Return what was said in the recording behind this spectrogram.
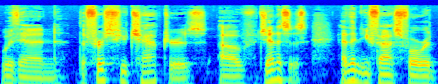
within the first few chapters of Genesis. And then you fast forward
